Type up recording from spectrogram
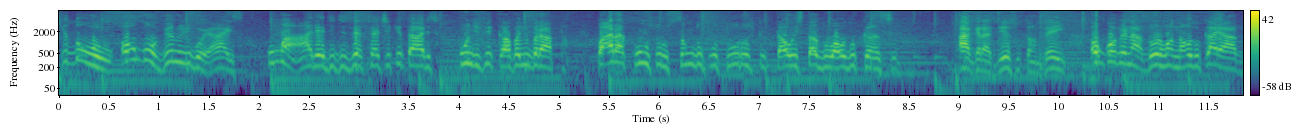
e doou ao governo de Goiás uma área de 17 hectares, onde ficava a Embrapa, para a construção do futuro Hospital Estadual do Câncer. Agradeço também ao governador Ronaldo Caiado,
